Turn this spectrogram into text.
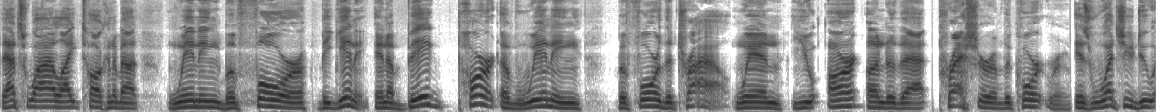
That's why I like talking about winning before beginning. And a big part of winning before the trial when you aren't under that pressure of the courtroom is what you do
